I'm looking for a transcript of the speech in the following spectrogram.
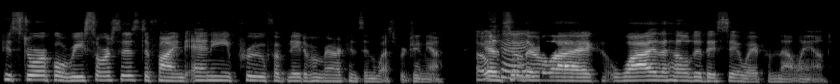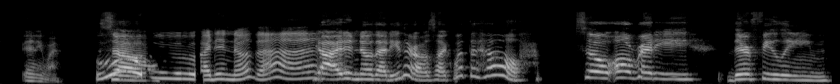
historical resources to find any proof of Native Americans in West Virginia. Okay. And so they were like, why the hell did they stay away from that land? Anyway. Ooh, so I didn't know that. yeah, I didn't know that either. I was like, what the hell? So already they're feeling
